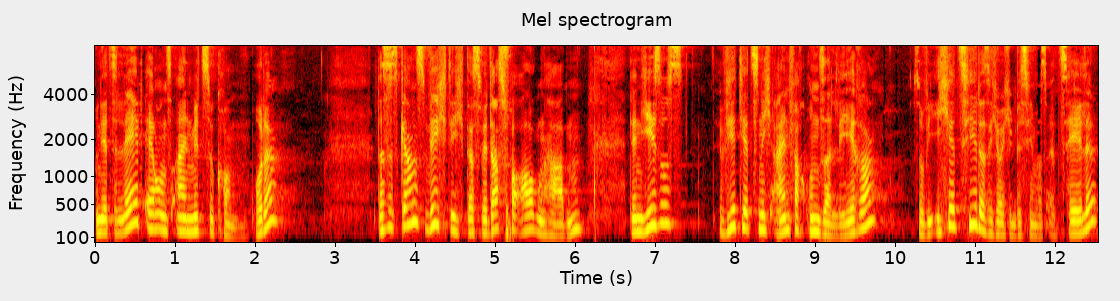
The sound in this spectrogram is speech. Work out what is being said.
und jetzt lädt er uns ein, mitzukommen, oder? Das ist ganz wichtig, dass wir das vor Augen haben, denn Jesus wird jetzt nicht einfach unser Lehrer, so wie ich jetzt hier, dass ich euch ein bisschen was erzähle,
